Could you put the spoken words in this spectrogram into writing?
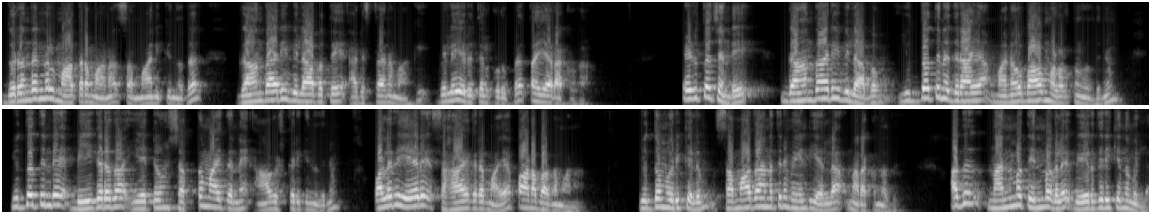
ദുരന്തങ്ങൾ മാത്രമാണ് സമ്മാനിക്കുന്നത്. ഗാന്ധാരി വിലാപത്തെ അടിസ്ഥാനമാക്കി വിലയിരുത്തൽ കുറിപ്പ് തയ്യാറാക്കുക. എഴുത്തച്ഛന്റെ ഗാന്ധാരി വിലാപം യുദ്ധത്തിനെതിരായ മനോഭാവം വളർത്തുന്നതിനും യുദ്ധത്തിന്റെ ഭീകരത ഏറ്റവും ശക്തമായി തന്നെ ആവിഷ്കരിക്കുന്നതിനും വളരെയേറെ സഹായകരമായ പാഠഭാഗമാണ്. യുദ്ധം ഒരിക്കലും സമാധാനത്തിന് വേണ്ടിയല്ല നടക്കുന്നത്. അത് നന്മ തിന്മകളെ വേർതിരിക്കുന്നുമില്ല.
